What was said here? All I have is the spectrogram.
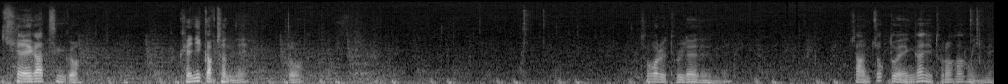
개 같은 거 괜히 깝쳤네 또 저거를 돌려야 되는데 저 안쪽도 엔간히 돌아가고 있네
